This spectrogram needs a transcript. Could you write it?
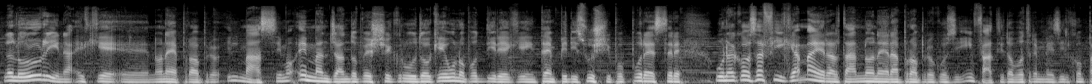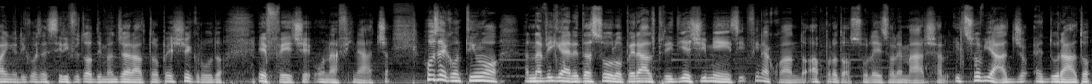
la loro urina, il che eh, non è proprio il massimo, e mangiando pesce crudo che uno può dire che in tempi di sushi può pure essere una cosa figa, ma in realtà non era proprio così. Infatti, dopo tre mesi il compagno di José si rifiutò di mangiare altro pesce crudo e fece una finaccia. José continuò a navigare da solo per altri dieci mesi fino a quando approdò sulle isole Marshall. Il suo viaggio è durato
